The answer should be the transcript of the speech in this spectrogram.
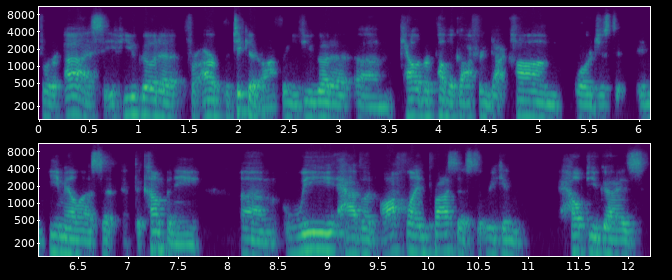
for us, if you go to for our particular offering, if you go to um, caliberpublicoffering.com or just email us at, at the company, um, we have an offline process that we can help you guys.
